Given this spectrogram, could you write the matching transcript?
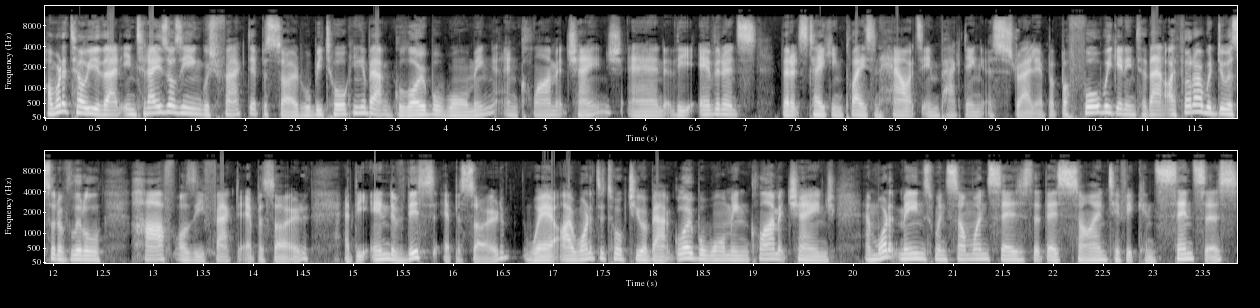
I want to tell you that in today's Aussie English Fact episode, we'll be talking about global warming and climate change and the evidence that it's taking place and how it's impacting Australia. But before we get into that, I thought I would do a sort of little half Aussie Fact episode at the end of this episode where I wanted to talk to you about global warming, climate change, and what it means when someone says that there's scientific consensus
